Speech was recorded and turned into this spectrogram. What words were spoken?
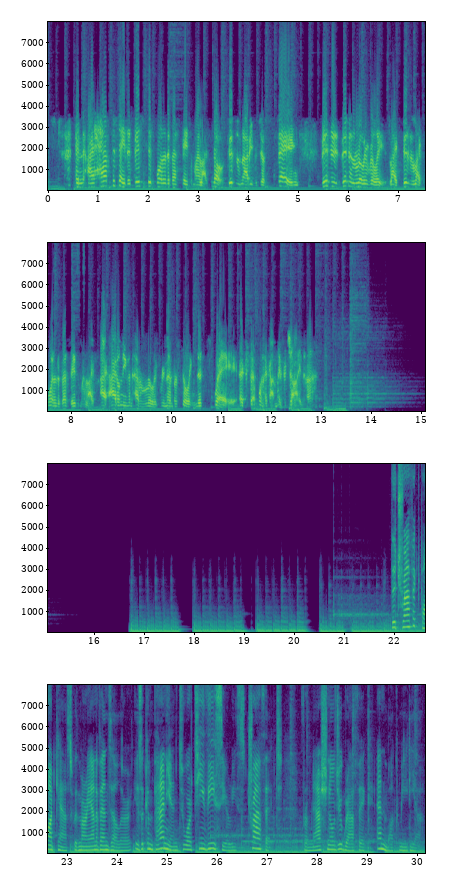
And I have to say that this is one of the best days of my life. No, this is not even just saying. This is this is really really like this is like one of the best days of my life. I, I don't even ever really remember feeling this way except when I got my vagina. The Trafficked podcast with Mariana Van Zeller is a companion to our TV series Trafficked from National Geographic and Muck Media.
